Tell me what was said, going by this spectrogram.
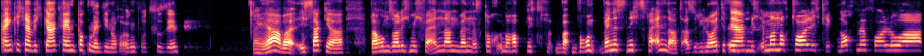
eigentlich habe ich gar keinen Bock mehr, die noch irgendwo zu sehen. Ja, aber ich sag ja, warum soll ich mich verändern, wenn es doch überhaupt nichts, warum, wenn es nichts verändert? Also die Leute finden Ja. mich immer noch toll, ich krieg noch mehr Follower,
